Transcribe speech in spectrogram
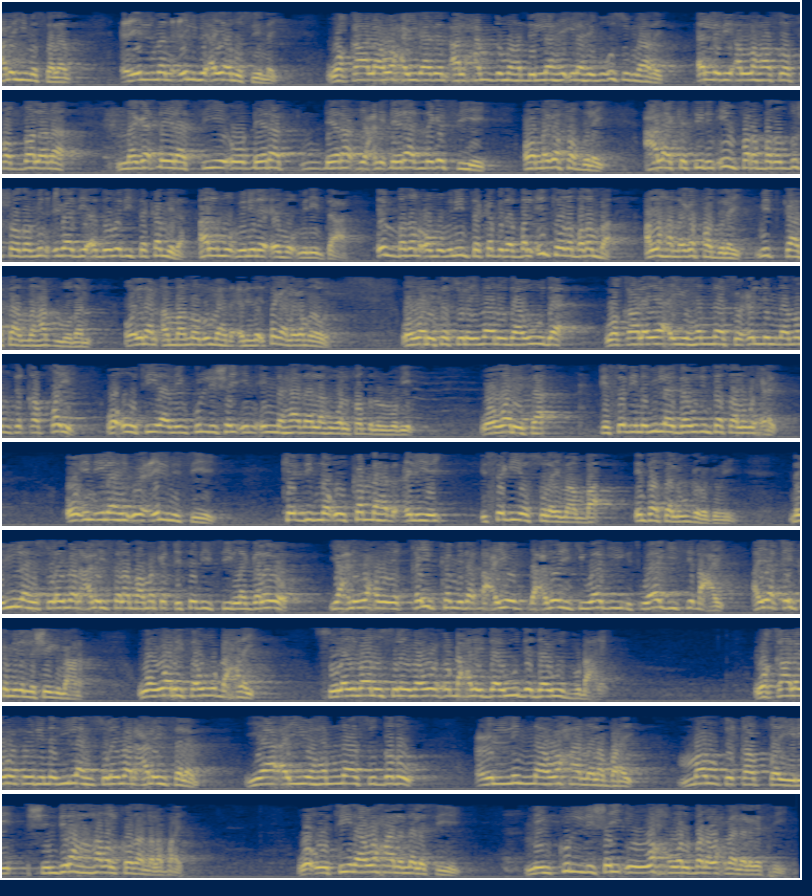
calayhim asalaam. Cilman cilmi ayaanu siinay. Wa qaala waxay yidhahdeen alxamdu mahad lilaahi ilaahay buu u sugnaaday alladii allahaasoo fadalanaa naga dheeraad siiyey oo dheeraad dheeraad yacni dheeraad naga siiyey oo naga fadilay calaa katiirin in fara badan dushooda min cibaadii addoommadiisa ka mida almu'miniina ee mu'miniinta ah. In badan oo mu'miniinta ka mida bal intooda badanba allaha naga fadilay midkaasaa mahad mudan oo inaan ammaanoon u mahad celino isagaa naga mudan wey. Wa warisa sulaymaanu daawuuda wa qaala yaa ayuha nnaasu cullimna mantiqa atayr wa uutiina min kulli shayin ina hada lahuwa alfadlu lmubiin wa warisa qisadii nabiyullaahi daawuud intaasaa lagu xidhay oo in ilaahay uu cilmi siiyey kadibna uu ka mahad celiyey isagiiyo sulaymaanba. Intaasaa lagu gebagabeeyey. Nabiyullaahi sulaymaan calayhi salaam baa marka qisadiisii la galayo yacni waxa weeye qeyb ka mida dhacyo dhacdooyinkii waagii waagiisii dhacay ayaa qeyb ka mida la sheegi macna. Wa warisa wuu dhaxlay. Sulaymaanu sulaymaan wuxuu dhaxlay daawuuda daawuud buu dhaxlay. Wa qaala wuxuu yidhi nabiyullaahi sulaymaan calayhi salaam yaa ayuha nnaasu dadow cullimnaa waxaa nala baray mantiqa tayri shimbiraha hadalkoodaa nala baray. Wa uutiinaa waxaana nala siiyey. Min kulli shayin wax walbana waxbaa nalaga siiyey.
